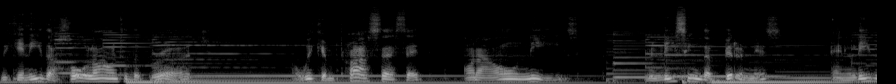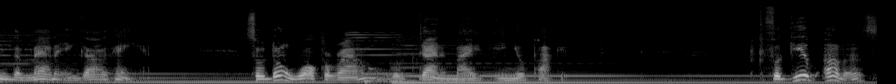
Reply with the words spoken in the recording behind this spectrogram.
we can either hold on to the grudge or we can process it on our own knees, releasing the bitterness and leaving the matter in God's hand. So don't walk around with dynamite in your pocket. Forgive others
